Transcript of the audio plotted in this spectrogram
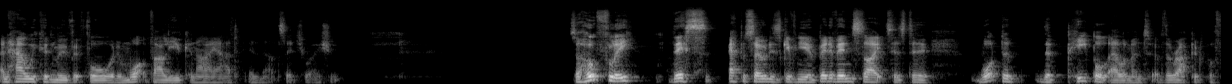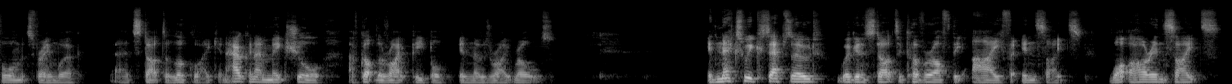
and how we can move it forward and what value can I add in that situation. So hopefully this episode has given you a bit of insights as to what the, the people element of the rapid performance framework uh, start to look like and how can I make sure I've got the right people in those right roles. In next week's episode, we're going to start to cover off the I for insights. What are insights?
